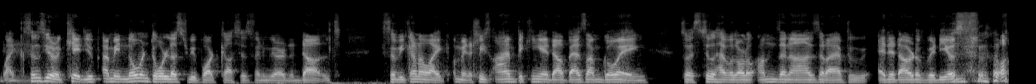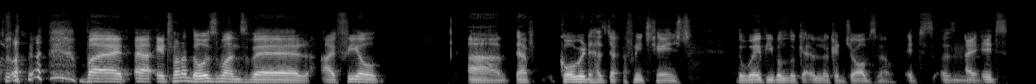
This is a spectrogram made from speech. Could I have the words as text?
like mm. since you're a kid, you I mean, no one told us to be podcasters when we were an adult, so we kind of like, I mean, at least I'm picking it up as I'm going so I still have a lot of ums and ahs that I have to edit out of videos. but uh, it's one of those ones where I feel uh, that COVID has definitely changed the way people look at look at jobs now. It's uh, mm. I, it's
